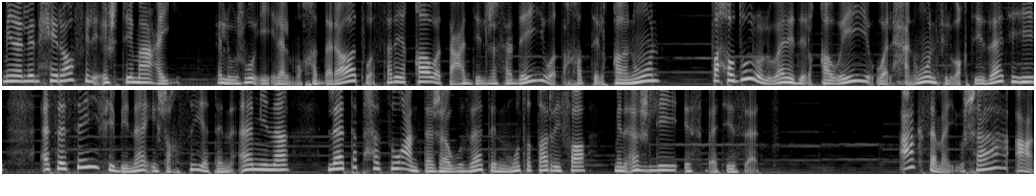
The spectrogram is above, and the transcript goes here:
من الانحراف الاجتماعي كاللجوء إلى المخدرات والسرقة والتعدي الجسدي وتخطي القانون. فحضور الوالد القوي والحنون في الوقت ذاته أساسي في بناء شخصية آمنة لا تبحث عن تجاوزات متطرفة من أجل إثبات الذات عكس ما يشاع عن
